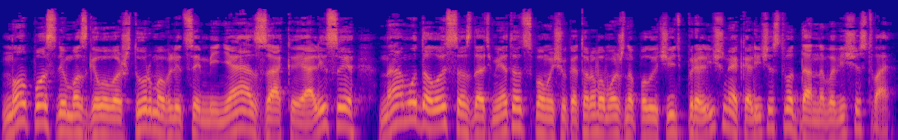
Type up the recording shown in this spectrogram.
Но после мозгового штурма в лице меня, Зака и Алисы нам удалось создать метод, с помощью которого можно получить приличное количество данного вещества.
